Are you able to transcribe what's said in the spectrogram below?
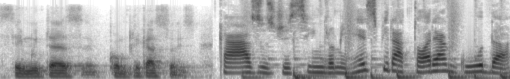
sem muitas complicações. Casos de síndrome respiratória aguda,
